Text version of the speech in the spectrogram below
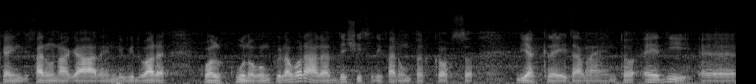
che fare una gara, individuare qualcuno con cui lavorare, ha deciso di fare un percorso di accreditamento e di eh,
